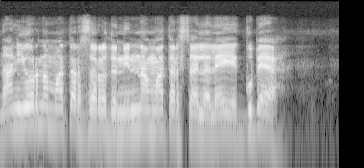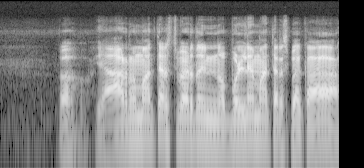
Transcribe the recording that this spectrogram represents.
ನಾನು ಇವ್ರನ್ನ ಮಾತಾಡ್ಸ್ತಾ ನಿನ್ನ ಮಾತಾಡಿಸ್ತಾ ಇಲ್ಲ ಇಲ್ಲಲೇ? ಎಗ್ಗುಬೆ. ಓಹ್ ಯಾರನ್ನೂ ಮಾತಾಡಿಸ್ಬಾರ್ದು ನಿನ್ನೊಬ್ಬಳನ್ನೇ ಮಾತಾಡಿಸ್ಬೇಕಾ?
